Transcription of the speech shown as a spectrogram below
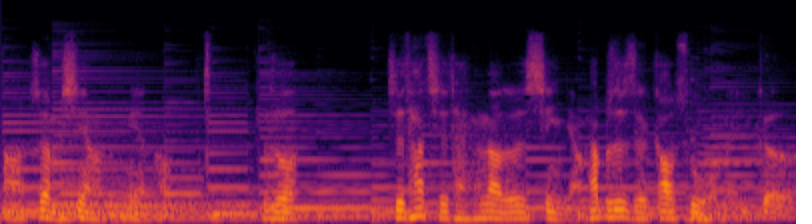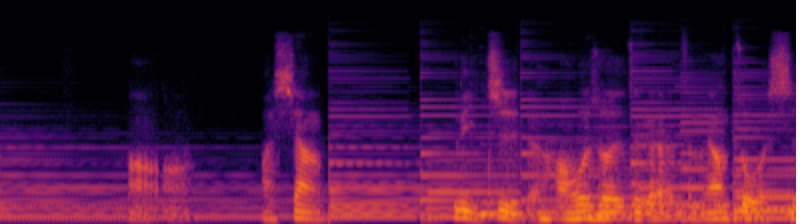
啊，在我们信仰里面哈，就是说，其实他其实谈到的是信仰，他不是只是告诉我们一个啊啊啊像励志的哈，或者说这个怎么样做事、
